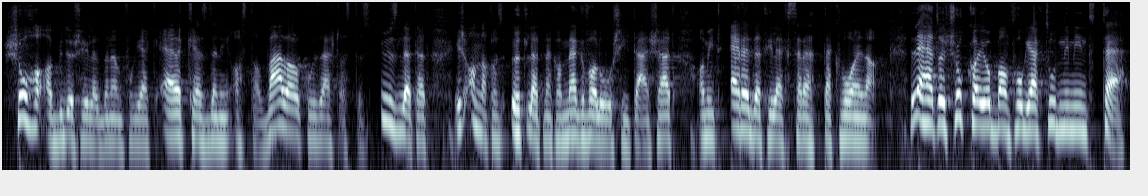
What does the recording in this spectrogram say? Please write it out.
soha a büdös életben nem fogják elkezdeni azt a vállalkozást, azt az üzletet, és annak az ötletnek a megvalósítását, amit eredetileg szerettek volna. Lehet, hogy sokkal jobban fogják tudni, mint te.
